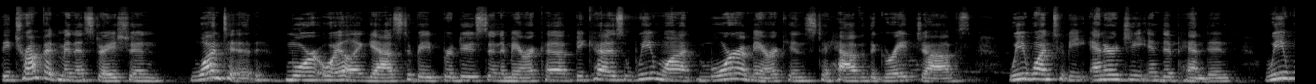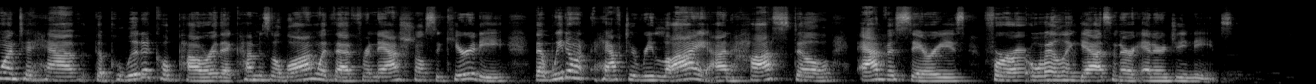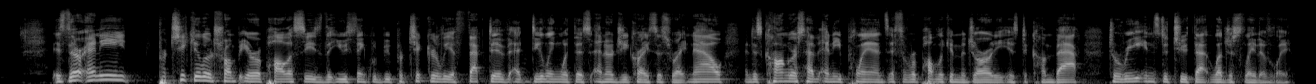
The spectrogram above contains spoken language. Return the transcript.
The Trump administration wanted more oil and gas to be produced in America because we want more Americans to have the great jobs. We want to be energy independent. We want to have the political power that comes along with that for national security, that we don't have to rely on hostile adversaries for our oil and gas and our energy needs. Is there any particular Trump era policies that you think would be particularly effective at dealing with this energy crisis right now? And does Congress have any plans, if the Republican majority is to come back, to reinstitute that legislatively?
